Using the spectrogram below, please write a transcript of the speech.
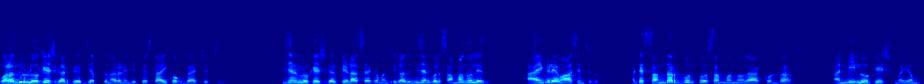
వాళ్ళందరూ లోకేష్ గారి పేరు చెప్తున్నారని చెప్పే స్థాయికి ఒక బ్యాచ్ వచ్చింది. నిజానికి లోకేష్ గారు క్రీడా శాఖ మంత్రి కాదు నిజానికి వాళ్ళ సంబంధం లేదు. ఆయన కూడా ఏం ఆశించడు. అంటే సందర్భంతో సంబంధం లేకుండా అన్నీ లోకేష్ మయం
